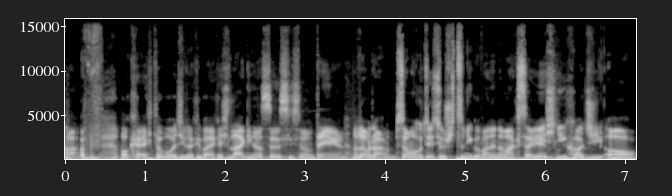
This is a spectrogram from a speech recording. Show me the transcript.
Okej, okay, to było dziwne, chyba jakieś lagi na sesji są. Damn. No dobra, samochód jest już stunigowany na maksa, jeśli chodzi o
